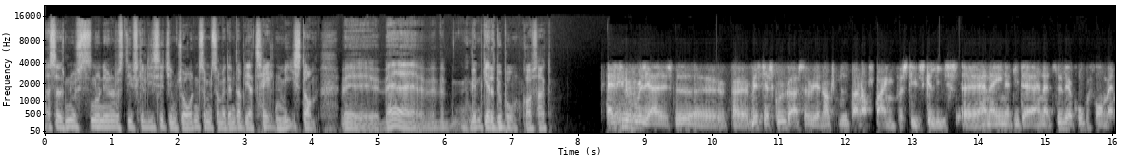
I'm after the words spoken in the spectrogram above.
altså nu, nu nævner du Steve Scalise, Jim Jordan, som, som er dem, der bliver talt mest om. Øh, hvad, hvem gætter du på, groft sagt? Ja, lige nu vil jeg smide, øh, hvis jeg skulle gøre, så vil jeg nok smide børneopsparingen på Steve Scalise. Øh, han er en af de der, han er tidligere gruppeformand,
